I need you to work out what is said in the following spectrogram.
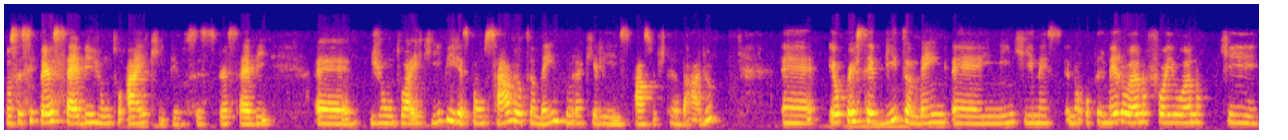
você se percebe junto à equipe, você se percebe é, junto à equipe responsável também por aquele espaço de trabalho. É, eu percebi também é, em mim que nesse, no, o primeiro ano foi o ano que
